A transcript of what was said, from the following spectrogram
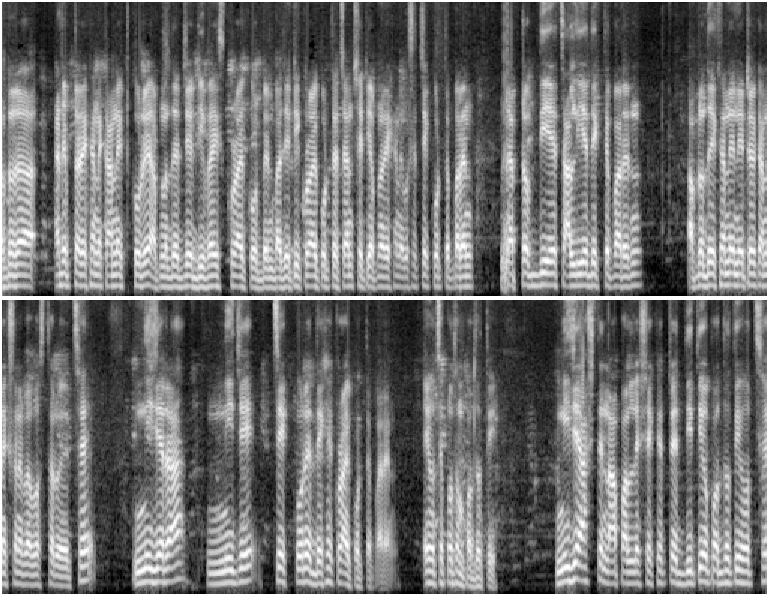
আপনারা অ্যাডাপ্টার এখানে কানেক্ট করে আপনাদের যে ডিভাইস ক্রয় করবেন বা যেটি ক্রয় করতে চান, সেটি আপনারা এখানে বসে চেক করতে পারেন। ল্যাপটপ দিয়ে চালিয়ে দেখতে পারেন। আপনাদের এখানে নেটের কানেকশনের ব্যবস্থা রয়েছে। নিজেরা নিজে চেক করে দেখে ক্রয় করতে পারেন। এই হচ্ছে প্রথম পদ্ধতি। নিজে আসতে না পারলে সেক্ষেত্রে দ্বিতীয় পদ্ধতি হচ্ছে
